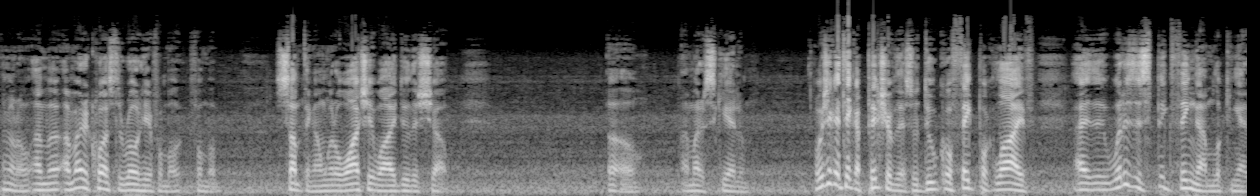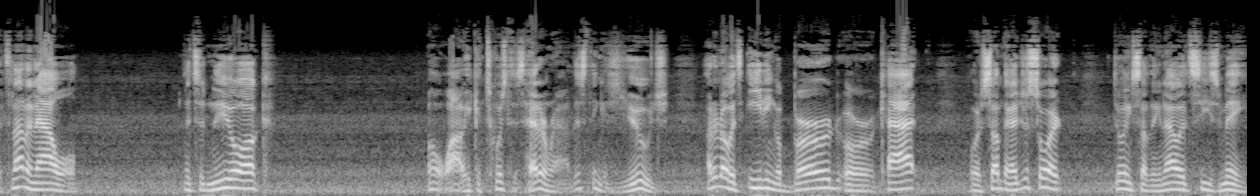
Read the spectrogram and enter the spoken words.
I don't know. I'm, I'm right across the road here from a, from a something. I'm going to watch it while I do the show. Uh oh, I might have scared him. I wish I could take a picture of this or do oh, go Facebook Live. I, what is this big thing I'm looking at? It's not an owl. It's a New York. Oh wow, he can twist his head around. This thing is huge. I don't know if it's eating a bird or a cat or something. I just saw it doing something. Now it sees me.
